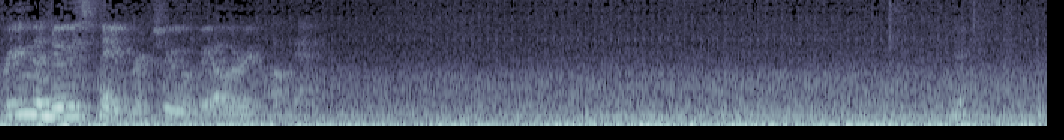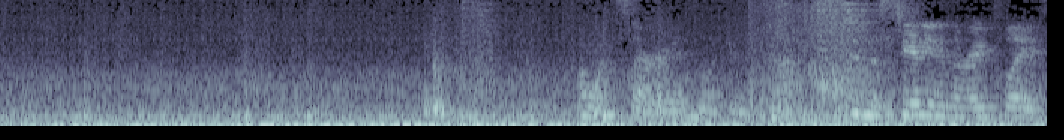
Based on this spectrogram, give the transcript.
Bring the newspaper too, Valerie. okay. Oh, I'm sorry. I'm looking. Not standing in the right place.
